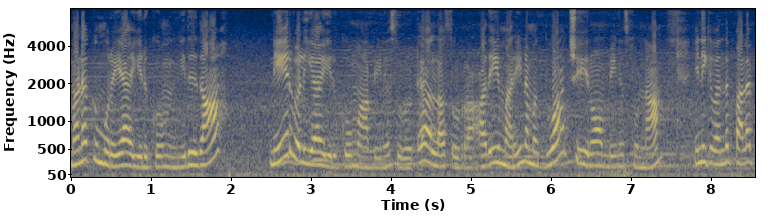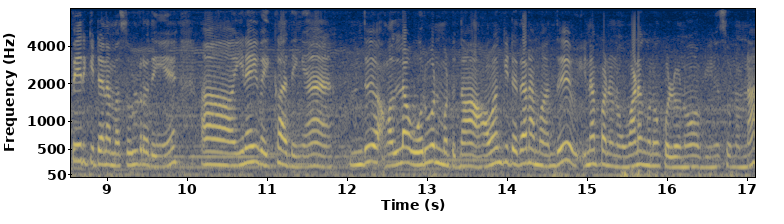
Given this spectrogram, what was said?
வணக்கு முறையாக இருக்கும். இதுதான் நேர்வழியாக இருக்கும் அப்படின்னு சொல்லிட்டு அல்லாஹ் சொல்கிறான் அதே மாதிரி நம்ம துவா செய்கிறோம் அப்படின்னு சொன்னால் இன்றைக்கி வந்து பல பேர்கிட்ட நம்ம சொல்கிறதையே இணை வைக்காதீங்க. வந்து அல்லாஹ் ஒருவன் மட்டும்தான். அவன்கிட்ட தான் நம்ம வந்து என்ன பண்ணணும் வணங்கணும் கொள்ளணும் அப்படின்னு சொன்னோம்னா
